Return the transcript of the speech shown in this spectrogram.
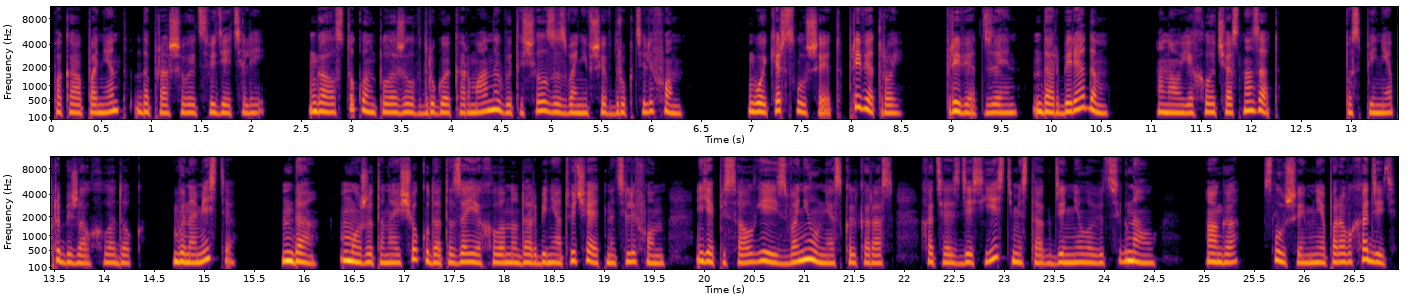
пока оппонент допрашивает свидетелей. Галстук он положил в другой карман и вытащил зазвонивший вдруг телефон. Уокер слушает. «Привет, Рой». «Привет, Зейн. Дарби рядом?» Она уехала час назад. По спине пробежал холодок. «Вы на месте?» «Да. Может, она еще куда-то заехала, но Дарби не отвечает на телефон. Я писал ей и звонил несколько раз, хотя здесь есть места, где не ловит сигнал. Ага. Слушай, мне пора выходить».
